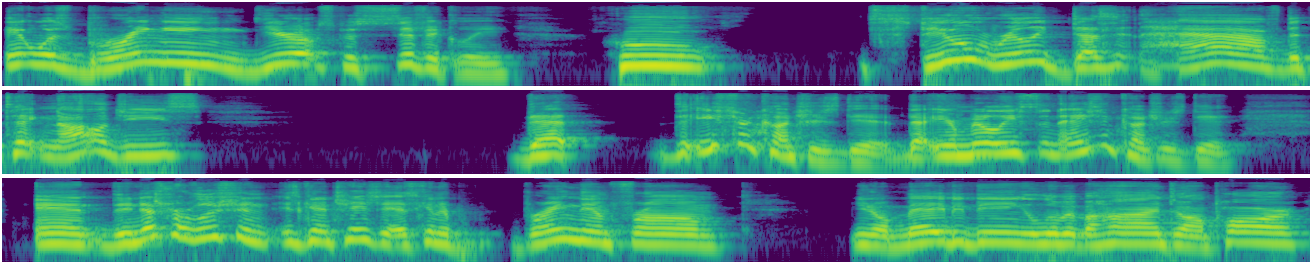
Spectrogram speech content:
It was bringing Europe specifically, who still really doesn't have the technologies that the Eastern countries did, that your Middle Eastern Asian countries did. And the Industrial Revolution is going to change that. It's going to bring them from, you know, maybe being a little bit behind to on par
